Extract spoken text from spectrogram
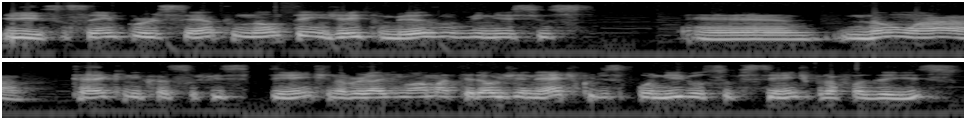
Isso, 100% não tem jeito mesmo, Vinícius. É, não há técnica suficiente, na verdade não há material genético disponível suficiente para fazer isso.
